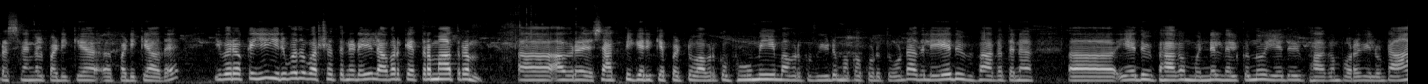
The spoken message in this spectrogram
പ്രശ്നങ്ങൾ പഠിക്കുക പഠിക്കാതെ ഇവരൊക്കെ ഈ ഇരുപത് വർഷത്തിനിടയിൽ അവർക്ക് എത്രമാത്രം അവർ അവരെ ശാക്തീകരിക്കപ്പെട്ടു അവർക്ക് ഭൂമിയും അവർക്ക് വീടുമൊക്കെ കൊടുത്തുകൊണ്ട് അതിൽ ഏത് വിഭാഗത്തിന് ഏത് വിഭാഗം മുന്നിൽ നിൽക്കുന്നു ഏത് വിഭാഗം പുറകിലുണ്ട് ആ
